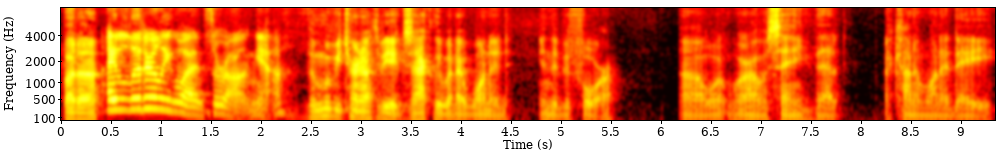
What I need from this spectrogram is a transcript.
but uh, I literally was wrong. Yeah. the movie turned out to be exactly what I wanted in the before, uh, where, I was saying that I kind of wanted a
